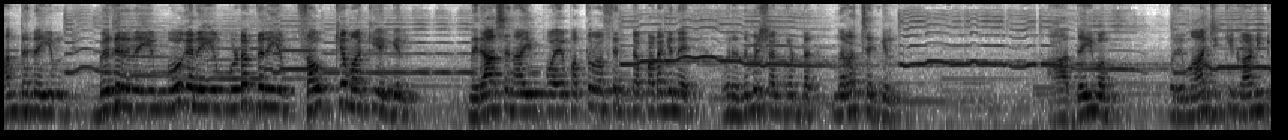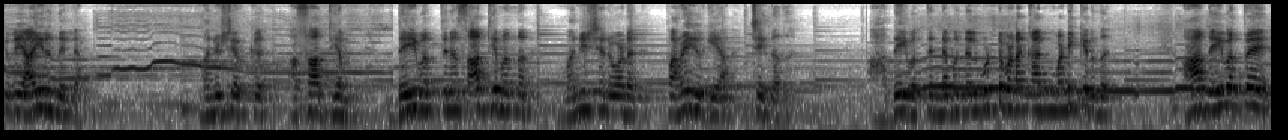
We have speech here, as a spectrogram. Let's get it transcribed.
അന്ധനെയും ബദിരനെയും മൂകനെയും മുടന്തനെയും സൗഖ്യമാക്കിയെങ്കിൽ നിരാശനായി പോയ പത്രോസിന്റെ പടകിനെ ഒരു നിമിഷം കൊണ്ട് നിറച്ചെങ്കിൽ ആ ദൈവം ഒരു മാജിക്ക് കാണിക്കുകയായിരുന്നില്ല. മനുഷ്യർക്ക് അസാധ്യം ദൈവത്തിന് സാധ്യമെന്ന് മനുഷ്യരോട് പറയുകയാ ചെയ്തത്. ആ ദൈവത്തിന്റെ മുന്നിൽ മുട്ടുമടക്കാൻ മടിക്കരുത്. ആ ദൈവത്തെ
